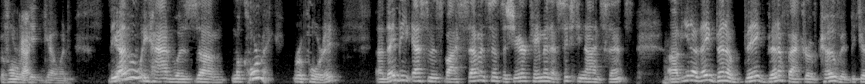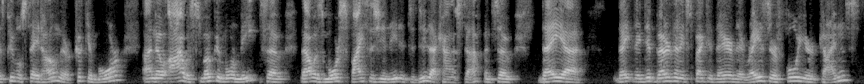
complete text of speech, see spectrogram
before we get going. The other one we had was um, McCormick reported. Uh, they beat estimates by seven cents a share, came in at 69 cents. Uh, you know, they've been a big benefactor of COVID because people stayed home. They're cooking more. I know I was smoking more meat. So that was more spices you needed to do that kind of stuff. And so they, uh, they, they did better than expected there. They raised their full year guidance.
